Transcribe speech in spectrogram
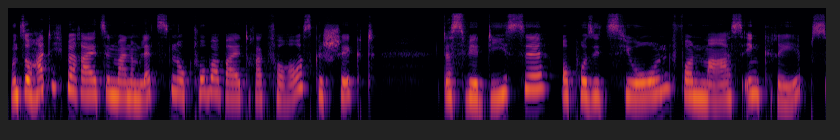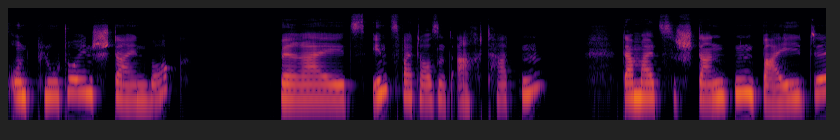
Und so hatte ich bereits in meinem letzten Oktoberbeitrag vorausgeschickt, dass wir diese Opposition von Mars in Krebs und Pluto in Steinbock bereits in 2008 hatten. Damals standen beide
